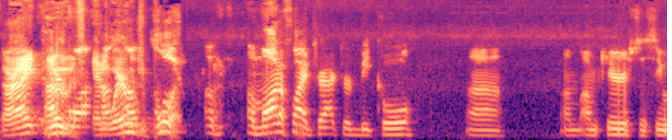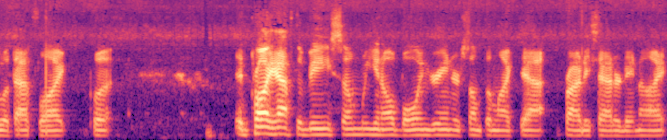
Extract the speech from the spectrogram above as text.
right, I don't know. and where would you pull it? A modified tractor would be cool. Uh, I'm, I'm curious to see what that's like, but it'd probably have to be some, you know, Bowling Green or something like that Friday, Saturday night.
